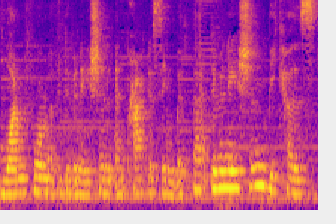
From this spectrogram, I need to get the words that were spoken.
one form of divination and practicing with that divination because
